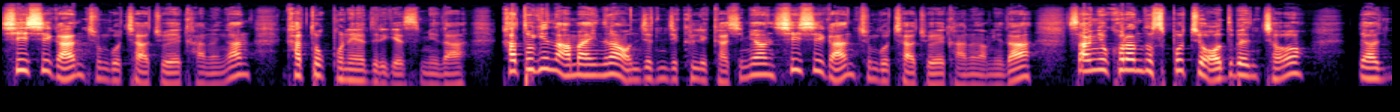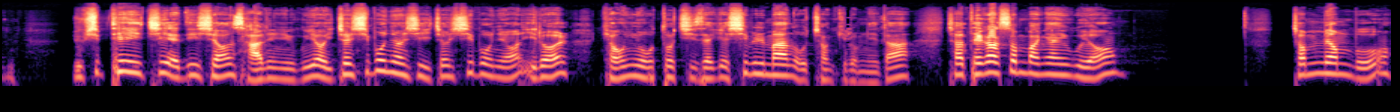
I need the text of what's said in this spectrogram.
실시간 중고차 조회 가능한 카톡 보내드리겠습니다. 카톡이 남아있느라 언제든지 클릭하시면 실시간 중고차 조회 가능합니다. 쌍욕 호란도 스포츠 어드벤처 자, 60TH 에디션 4륜이고요. 2015년시 2015년 1월 경유 오토 지세계 11만 5천 킬로입니다. 자, 대각선 방향이고요. 전면부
